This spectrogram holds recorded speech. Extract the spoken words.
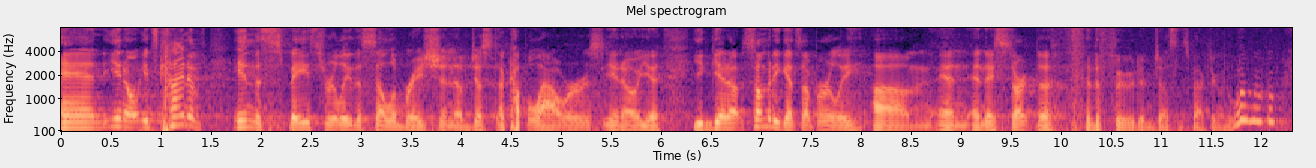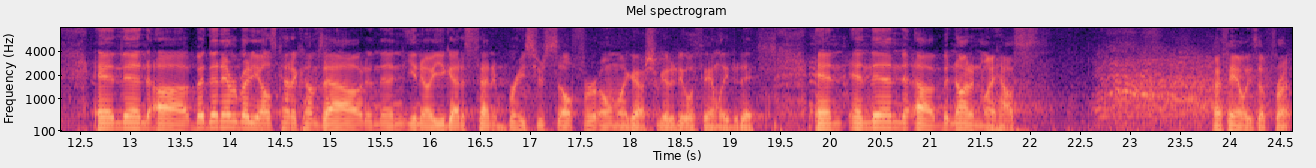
And, you know, it's kind of in the space, really, the celebration of just a couple hours. You know, you, you get up, somebody gets up early um, and, and they start the, the food, and Justin's back there going, woo, woo, woo. And then, uh, but then everybody else kind of comes out, and then, you know, you got to kind of brace yourself for, oh my gosh, we got to deal with family today. And, and then, uh, but not in my house. My family's up front.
